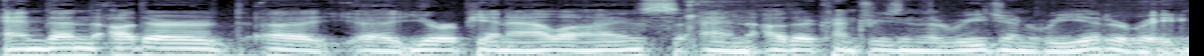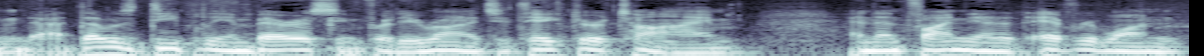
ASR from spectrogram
And then other uh, uh, European allies and other countries in the region reiterating that. That was deeply embarrassing for the Iranians to take their time and then finding that everyone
